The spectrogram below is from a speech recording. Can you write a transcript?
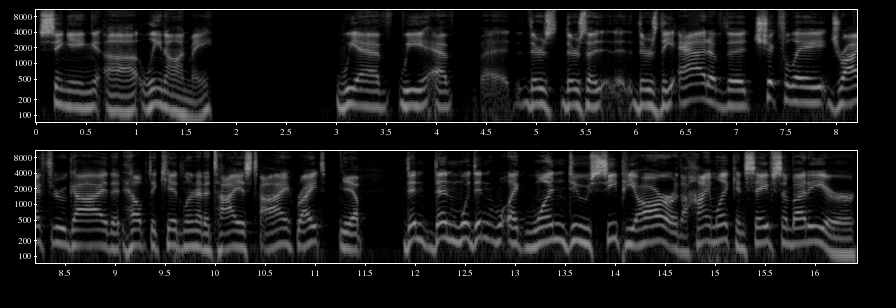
singing uh, "Lean on Me." We have we have uh, there's there's a there's the ad of the Chick Fil A drive-through guy that helped a kid learn how to tie his tie, right? Yep. Then then didn't like one do CPR or the Heimlich and save somebody or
